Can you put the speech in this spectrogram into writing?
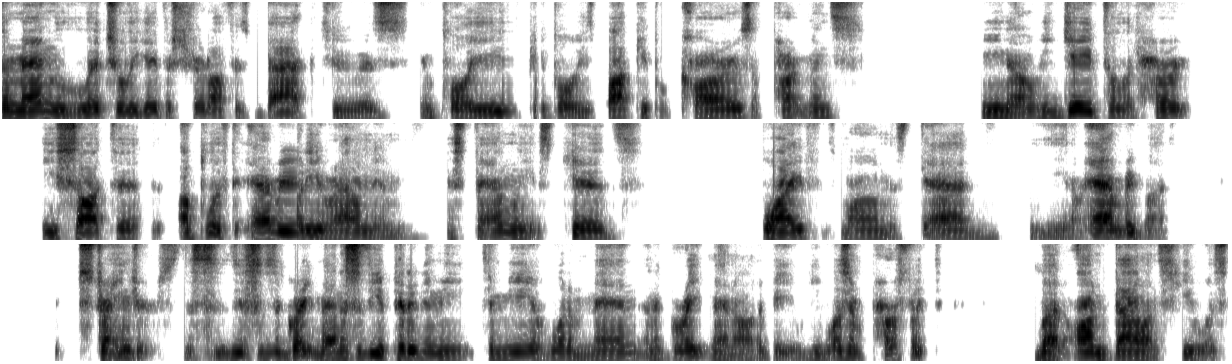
A man who literally gave the shirt off his back to his employees, people. He's bought people cars, apartments. You know, he gave till it hurt. He sought to uplift everybody around him. his family, his kids, wife, his mom, his dad, you know, everybody. Strangers. This this is a great man. This is the epitome to me of what a man and a great man ought to be. He wasn't perfect, but on balance, he was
